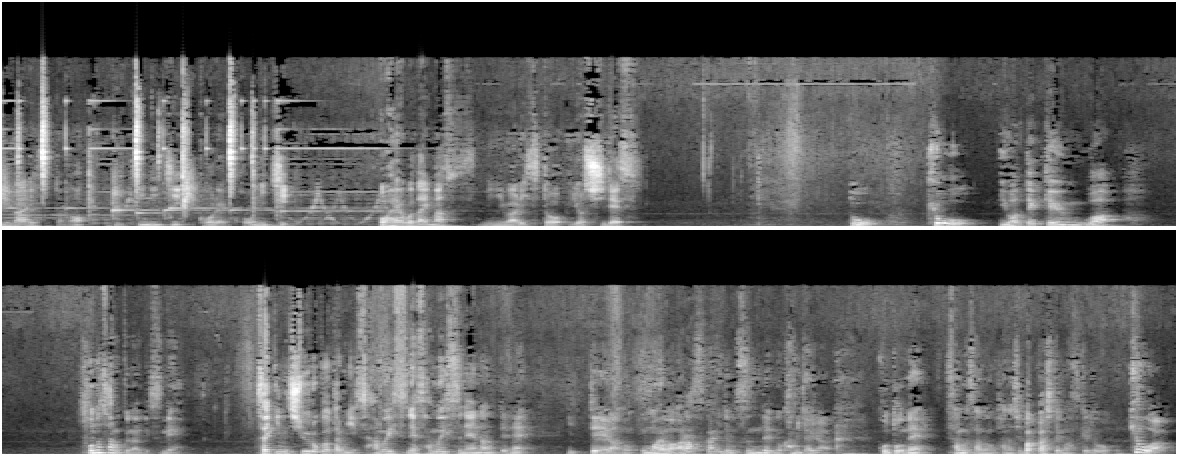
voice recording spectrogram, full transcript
ニマリストの一日これ今日。おはようございます。ミニマリストよしです。と、今日、岩手県は、そんな寒くないですね。最近収録のために寒いっすね、寒いっすね、なんてね、言って、あの、お前はアラスカにでも住んでんのかみたいなことね、寒さの話ばっかしてますけど、今日は、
